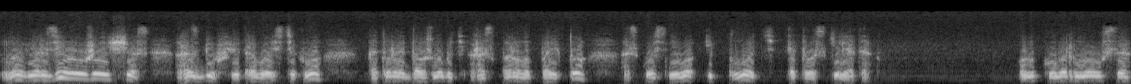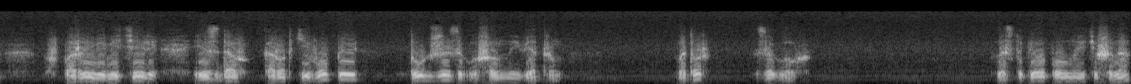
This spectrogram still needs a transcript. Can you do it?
Но Верзила уже исчез, разбив ветровое стекло, которое, должно быть, распороло пальто, а сквозь него и плоть этого скелета. Он кувырнулся в порыве метели, издав короткий вопль, тут же заглушенный ветром. Мотор заглох. Наступила полная тишина,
